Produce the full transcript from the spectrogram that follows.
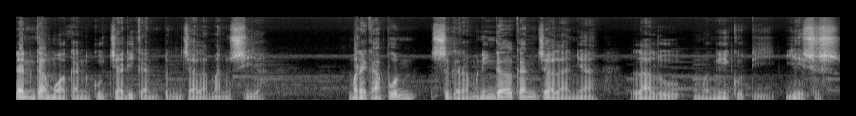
dan kamu akan kujadikan penjala manusia." Mereka pun segera meninggalkan jalannya, lalu mengikuti Yesus.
